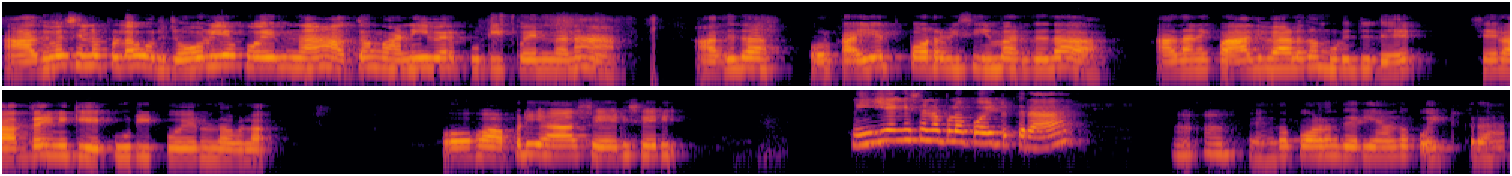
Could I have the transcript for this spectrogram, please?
அதுவே சின்ன புள்ள ஒரு ஜோலியா போயிருந்தா அதான் உங்க அண்ணி வேற கூட்டிட்டு போயிருந்தானா? அதுதான் ஒரு கையெழுத்து போடுற விஷயமா இருந்ததா? அதான் அன்னைக்கு பாதி வேலை தான் முடிஞ்சது. சரி அதான் இன்னைக்கு கூட்டிட்டு போயிருந்தவளா. ஓஹோ அப்படியா? சரி சரி. எங்க சின்ன பிள்ளை போயிட்டு இருக்கிறா ம் எங்கே போகிறோம் தெரியாம போயிட்டு இருக்கிறேன்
